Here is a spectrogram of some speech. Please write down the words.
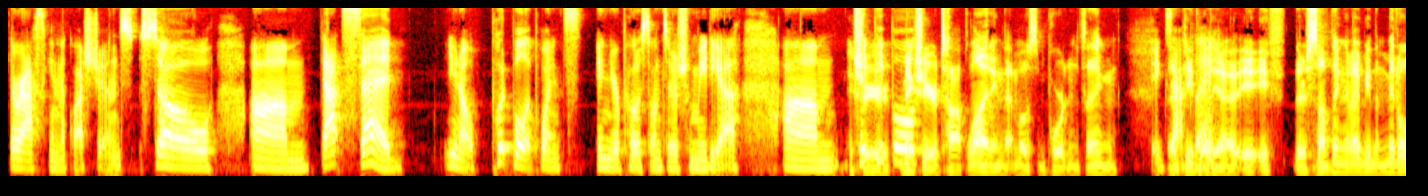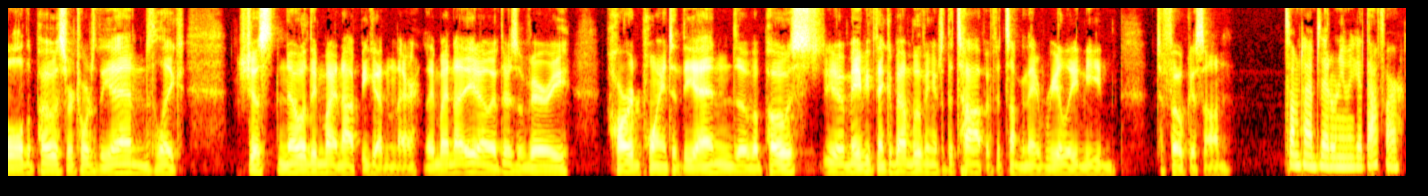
They're asking the questions. So, um, that said, you know, put bullet points in your post on social media. Um, make sure people, make sure you're top lining that most important thing. Exactly. people, yeah. If there's something that might be in the middle of the post or towards the end, like just know they might not be getting there. They might not, you know, if there's a very hard point at the end of a post, you know, maybe think about moving it to the top if it's something they really need to focus on. Sometimes they don't even get that far.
